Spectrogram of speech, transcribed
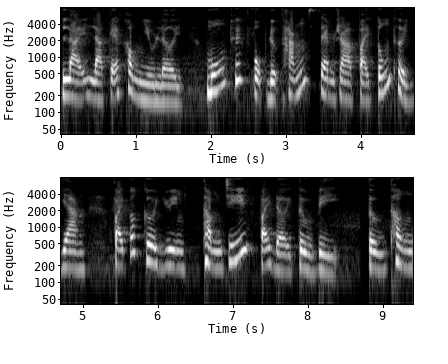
lại là kẻ không nhiều lời. Muốn thuyết phục được hắn xem ra phải tốn thời gian, phải có cơ duyên, thậm chí phải đợi từ vị, tự thân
